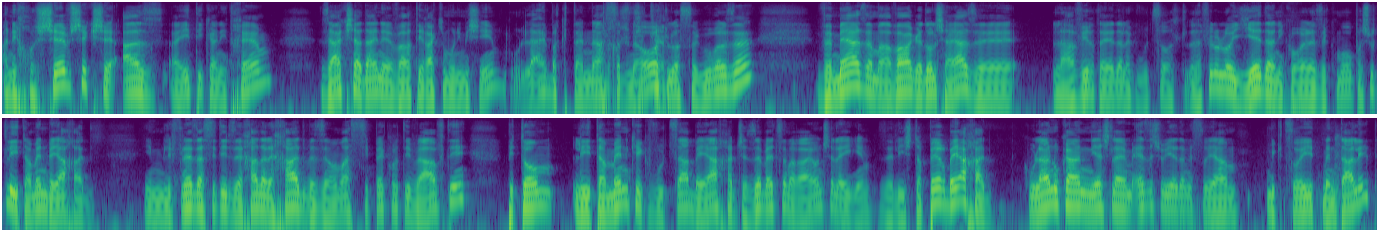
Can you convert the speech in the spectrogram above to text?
אני חושב שכשאז הייתי כאן איתכם, זה היה כשעדיין העברתי רק אימונים אישיים, אולי בקטנה סדנאות. לא סגור על זה. ומאז המעבר הגדול שהיה זה להעביר את הידע לקבוצות. זה אפילו לא ידע, אני קורא לזה, כמו פשוט להתאמן ביחד. אם לפני זה עשיתי את זה אחד על אחד וזה ממש סיפק אותי ואהבתי, פתאום להתאמן כקבוצה ביחד, שזה בעצם הרעיון של האיגים, זה להשתפר ביחד. כולנו כאן, יש להם איזשהו ידע מסוים, מקצועית, מנטלית,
